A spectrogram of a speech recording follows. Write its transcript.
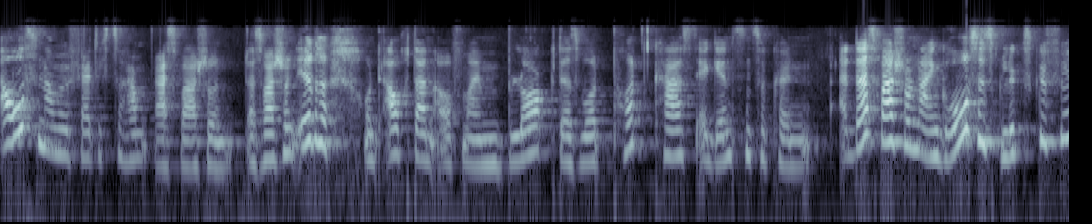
Aufnahme fertig zu haben, das war schon, das war schon irre. Und auch dann auf meinem Blog das Wort Podcast ergänzen zu können, das war schon ein großes Glücksgefühl.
